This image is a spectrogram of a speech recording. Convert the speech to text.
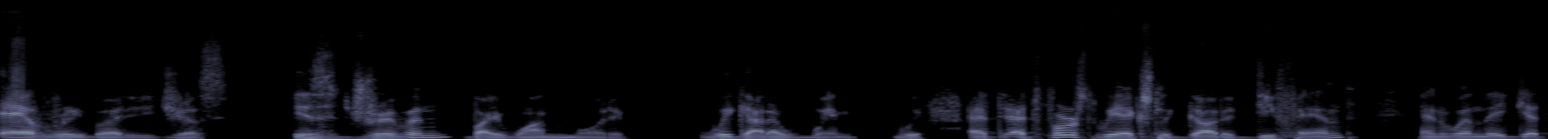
everybody just is driven by one motive. We gotta win. We at, at first we actually gotta defend, and when they get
